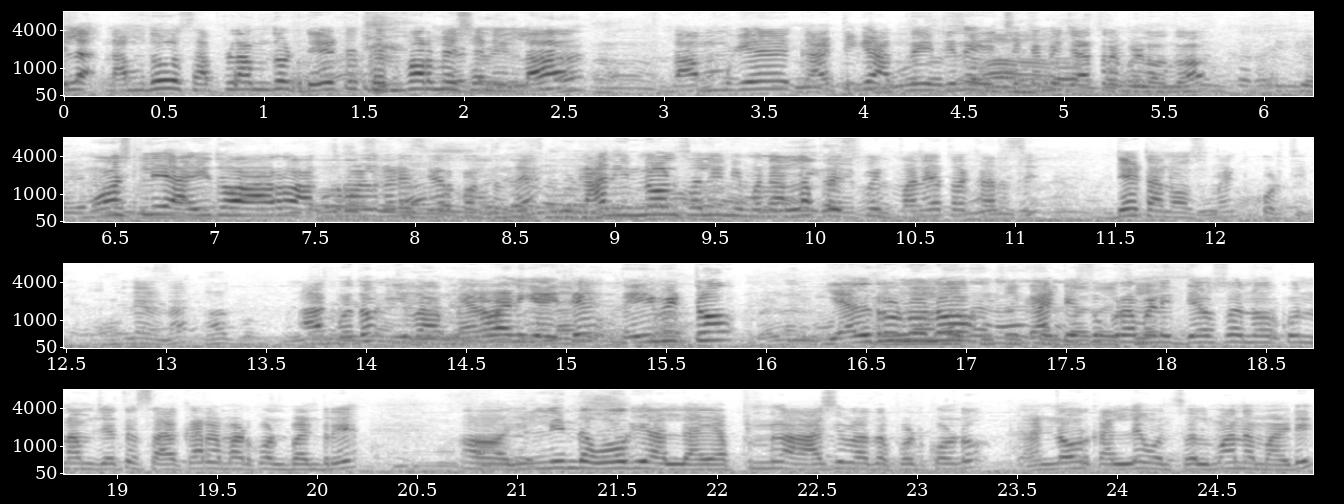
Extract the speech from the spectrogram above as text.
ಇಲ್ಲ ನಮ್ದು ಸಪ್ಲಮ್ದು ಡೇಟ್ ಕನ್ಫರ್ಮೇಶನ್ ಇಲ್ಲ. ನಮ್ಗೆ ಘಾಟಿಗೆ ಹದಿನೈದು ದಿನ ಹೆಚ್ಚು ಕಮ್ಮಿ ಜಾತ್ರೆ ಬೀಳೋದು. ಮೋಸ್ಟ್ಲಿ ಐದು, ಆರು ಹತ್ತರ ಒಳಗಡೆ ಸೇರ್ಕೊಂತದೆ ನಾನು ಇನ್ನೊಂದ್ಸಲಿ ನಿಮ್ಮನ್ನೆಲ್ಲ ಪ್ರೆಸ್ ಮೀಟ್ ಮನೆ ಹತ್ರ ಕರೆಸಿ ಡೇಟ್ ಅನೌನ್ಸ್ಮೆಂಟ್ ಕೊಡ್ತೀನಿ. ಆಗ್ಬೋದು. ಇವಾಗ ಮೆರವಣಿಗೆ ಐತೆ. ದಯವಿಟ್ಟು ಎಲ್ರು ಘಾಟಿ ಸುಬ್ರಹ್ಮಣ್ಯ ದೇವಸ್ಥಾನ ನೋಡ್ಕೊಂಡು ನಮ್ಮ ಜೊತೆ ಸಹಕಾರ ಮಾಡ್ಕೊಂಡು ಬನ್ರಿ. ಇಲ್ಲಿಂದ ಹೋಗಿ ಅಲ್ಲಿ ಅಪ್ಪನ ಆಶೀರ್ವಾದ ಪಡ್ಕೊಂಡು ಅಣ್ಣವ್ರಿಗೆ ಅಲ್ಲೇ ಒಂದು ಸಲ್ಮಾನ ಮಾಡಿ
